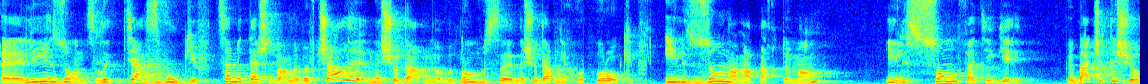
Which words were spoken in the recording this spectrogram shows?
е, лієзон, злиття звуків. Це ми теж з вами вивчали нещодавно в одному з нещодавніх уроків. Ils ont un appartement, ils sont fatigués. Ви бачите, що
